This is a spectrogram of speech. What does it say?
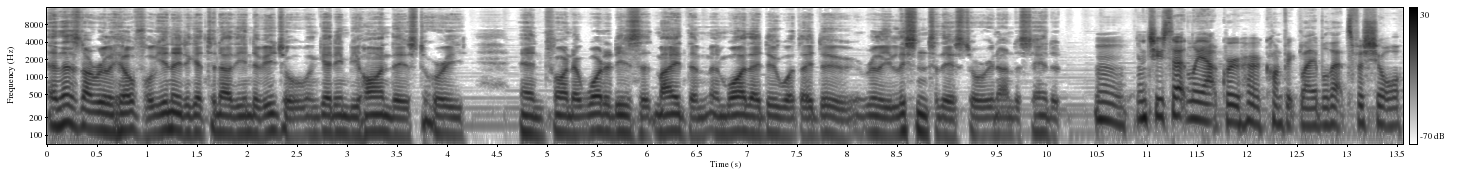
And that's not really helpful. You need to get to know the individual and get in behind their story and find out what it is that made them and why they do what they do. Really listen to their story and understand it. Mm, and she certainly outgrew her convict label, that's for sure.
